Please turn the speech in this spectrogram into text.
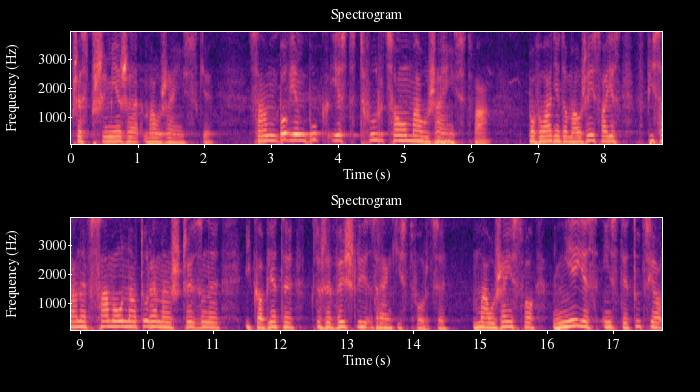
przez przymierze małżeńskie. Sam bowiem Bóg jest twórcą małżeństwa. Powołanie do małżeństwa jest wpisane w samą naturę mężczyzny i kobiety, którzy wyszli z ręki Stwórcy. Małżeństwo nie jest instytucją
